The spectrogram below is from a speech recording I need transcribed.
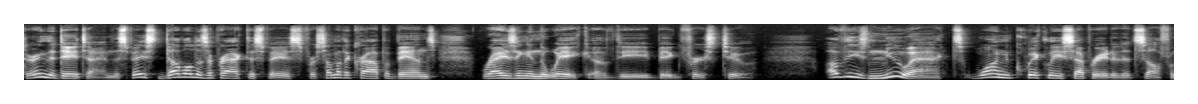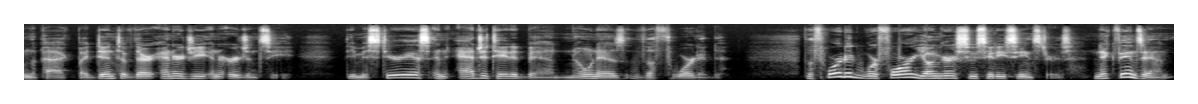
during the daytime, the space doubled as a practice space for some of the crop of bands rising in the wake of the big first two. Of these new acts, one quickly separated itself from the pack by dint of their energy and urgency the mysterious and agitated band known as The Thwarted. The Thwarted were four younger Sioux City scenesters Nick Van Zant,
